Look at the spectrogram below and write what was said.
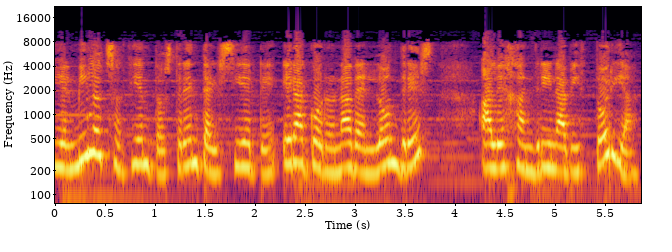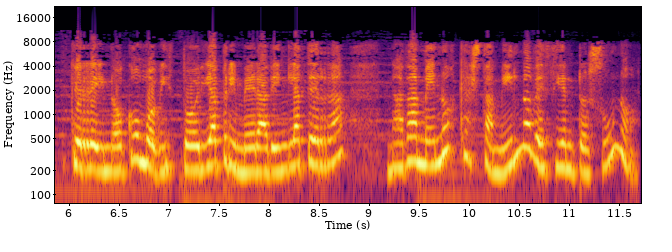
Y en 1837 era coronada en Londres Alejandrina Victoria, que reinó como Victoria I de Inglaterra nada menos que hasta 1901.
